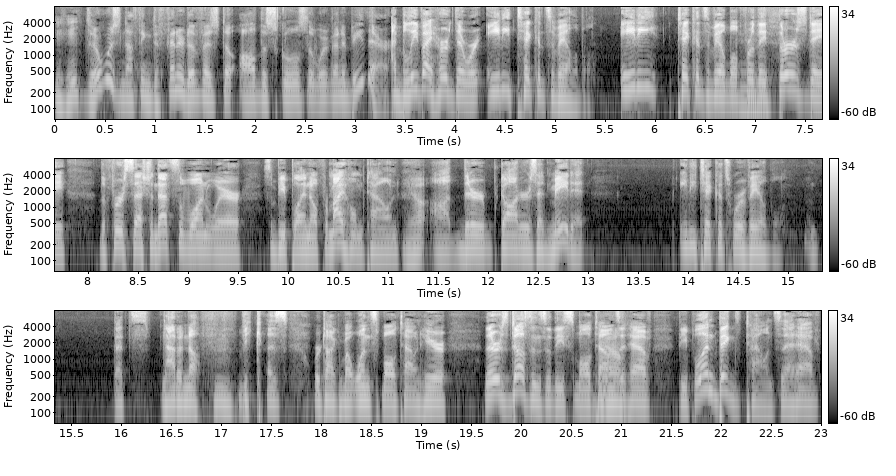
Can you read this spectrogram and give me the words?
there was nothing definitive as to all the schools that were going to be there. I believe I heard there were 80 tickets available. 80 tickets available for the Thursday, the first session. That's the one where some people I know from my hometown, Yeah. uh, their daughters had made it. 80 tickets were available. That's not enough because we're talking about one small town here. There's dozens of these small towns Yeah. that have people and big towns that have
